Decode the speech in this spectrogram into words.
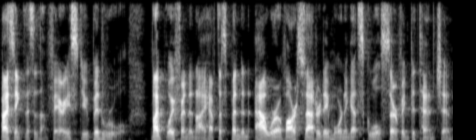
I think this is a very stupid rule. My boyfriend and I have to spend an hour of our Saturday morning at school serving detention.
